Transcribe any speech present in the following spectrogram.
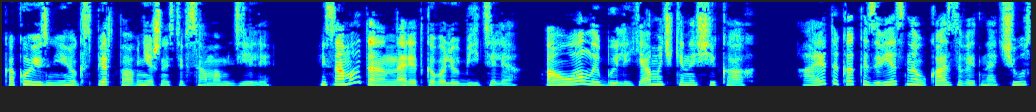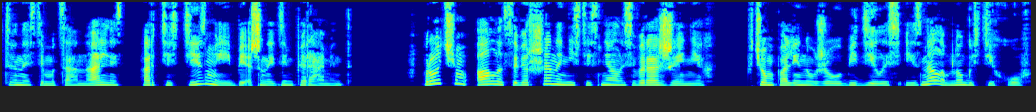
Какой из нее эксперт по внешности в самом деле? И сама-то на редкого любителя. А у Аллы были ямочки на щеках, а это, как известно, указывает на чувственность, эмоциональность, артистизм и бешеный темперамент. Впрочем, Алла совершенно не стеснялась в выражениях, в чем Полина уже убедилась и знала много стихов.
